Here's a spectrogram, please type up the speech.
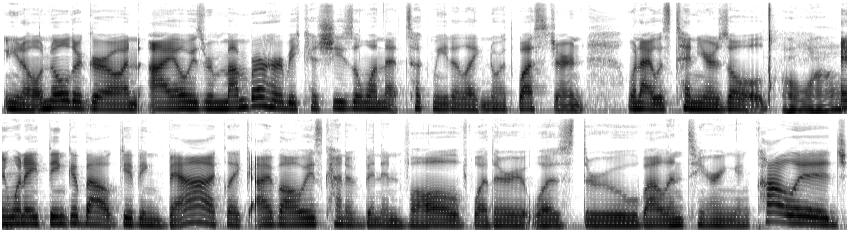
you know an older girl and I always remember her because she's the one that took me to like Northwestern when I was 10 years old. Oh wow. And when I think about giving back, like I've always kind of been involved, whether it was through volunteering in college,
